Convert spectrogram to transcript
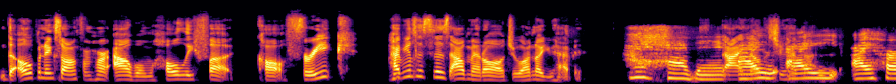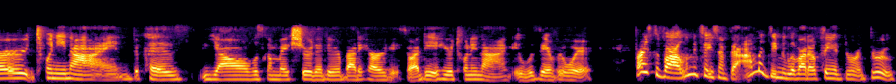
The opening song from her album, Holy Fuck, called Freak. Have you listened to this album at all, Drew? I know you haven't. I haven't. I I, I, I heard 29 because y'all was gonna make sure that everybody heard it. So I did hear 29. It was everywhere. First of all, let me tell you something. I'm a Demi Lovato fan through and through,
